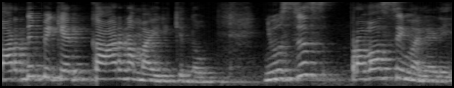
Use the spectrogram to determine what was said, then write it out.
വർദ്ധിപ്പിക്കാൻ കാരണമായിരിക്കുന്നു. ന്യൂസ് ഡെസ്ക് പ്രവാസി മലയാളി.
